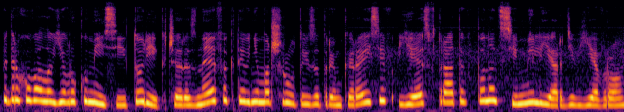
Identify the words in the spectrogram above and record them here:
підрахували в Єврокомісії, торік через неефективні маршрути і затримки рейсів ЄС втратив понад 7 мільярдів євро.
